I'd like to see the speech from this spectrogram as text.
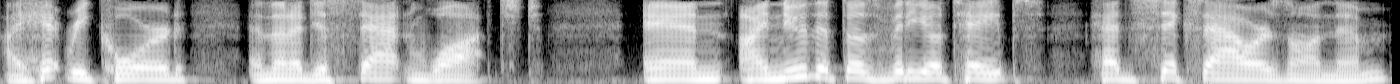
I hit record and then I just sat and watched. And I knew that those videotapes had 6 hours on them.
